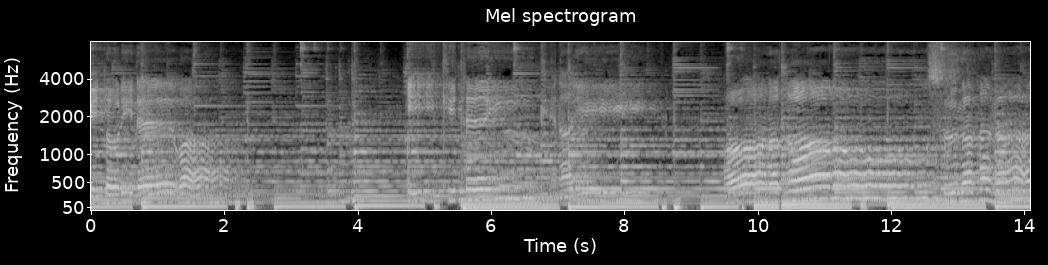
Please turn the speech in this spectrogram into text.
一人では生きてゆけない。あなたの姿が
